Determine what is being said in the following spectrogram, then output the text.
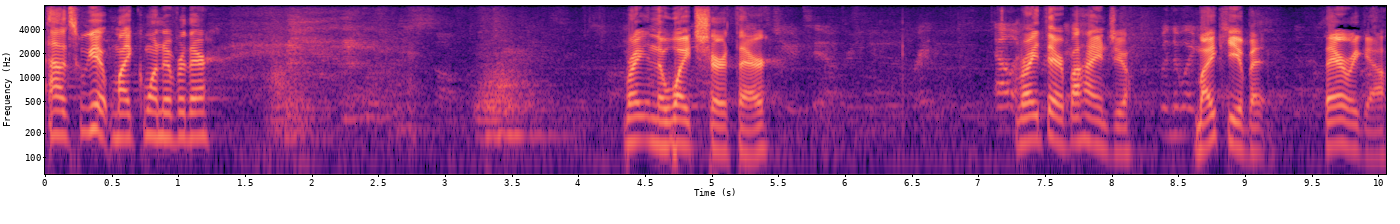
Alex, we get Mike one over there? Right in the white shirt there. Right there behind you. Mike Hubert. There we go.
